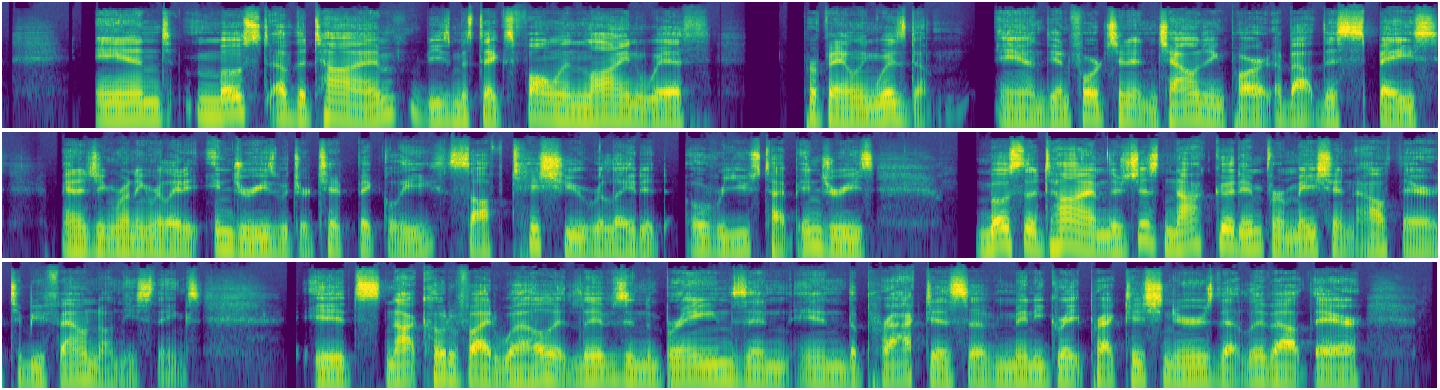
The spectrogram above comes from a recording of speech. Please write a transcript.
And most of the time, these mistakes fall in line with prevailing wisdom. And the unfortunate and challenging part about this space managing running related injuries, which are typically soft tissue related overuse type injuries, most of the time there's just not good information out there to be found on these things. It's not codified well. It lives in the brains and in the practice of many great practitioners that live out there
